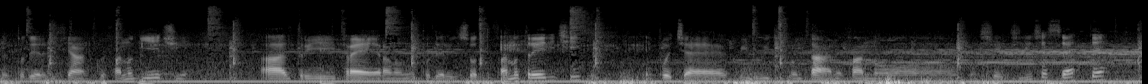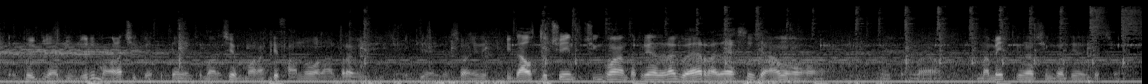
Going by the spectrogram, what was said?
nel podere di fianco fanno 10, altri tre erano nel podere di sotto fanno 13 e poi c'è qui Luigi Fontane, fanno 16-17 e poi bisogna aggiungere i monaci che effettivamente monaci e monache fanno un'altra 20 di persone quindi da 850 prima della guerra adesso siamo una, una metti una cinquantina di persone.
